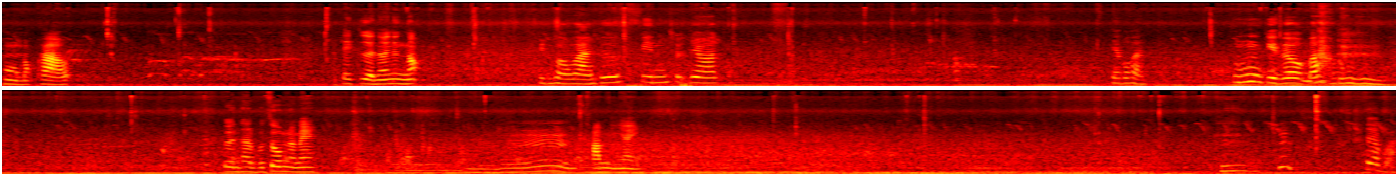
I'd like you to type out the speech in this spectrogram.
หอมมะพร้าวใส่เกลือน้อยหนึงเนาะกินของหวานคือฟินสุดยอดเรียบร้อยอืมกินแบบว่าเกินทานผู้ชมนะแม่อืมคำยังไงเรียบอะ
